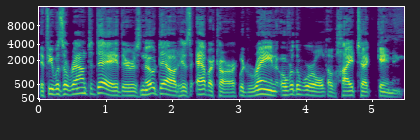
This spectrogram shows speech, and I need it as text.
If he was around today, there is no doubt his avatar would reign over the world of high tech gaming.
